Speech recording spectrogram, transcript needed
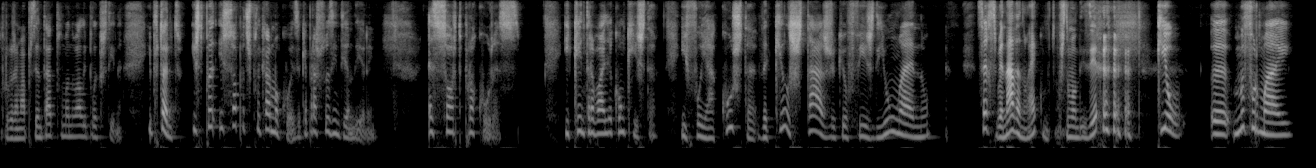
um programa apresentado pelo Manuel e pela Cristina. E portanto, isto, isto só para te explicar uma coisa, que é para as pessoas entenderem: a sorte procura-se. E quem trabalha conquista. E foi à custa daquele estágio que eu fiz de um ano, sem receber nada, não é? Como costumam dizer, que eu uh, me formei,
